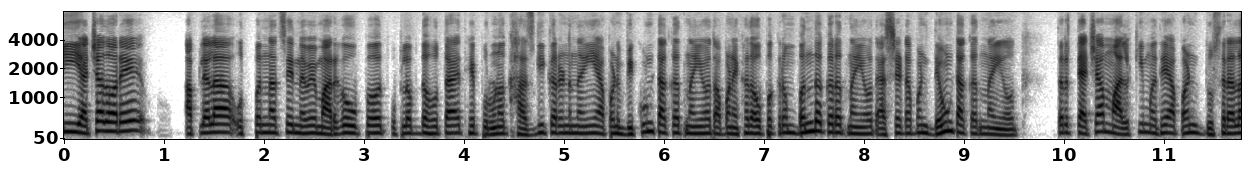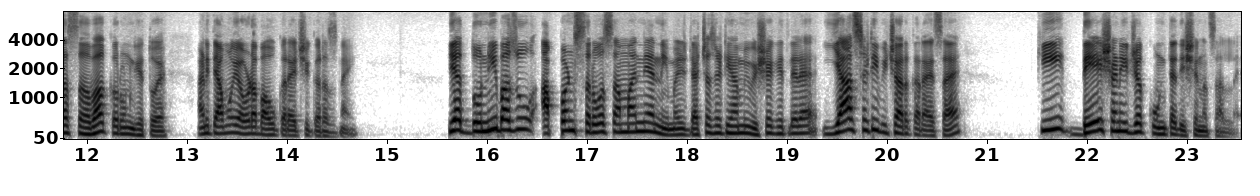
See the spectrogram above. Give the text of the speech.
की याच्याद्वारे आपल्याला उत्पन्नाचे नवे मार्ग उप उपलब्ध होत आहेत हे पूर्ण खाजगीकरण नाही आपण विकून टाकत नाही आहोत आपण एखादा उपक्रम बंद करत नाही आहोत ऍसेट आपण देऊन टाकत नाही आहोत तर त्याच्या मालकीमध्ये आपण दुसऱ्याला सहभाग करून घेतोय आणि त्यामुळे एवढा बाऊ करायची गरज नाही. या दोन्ही बाजू आपण सर्वसामान्यांनी म्हणजे ज्याच्यासाठी आम्ही विषय घेतलेला आहे यासाठी विचार करायचा आहे की देश आणि जग कोणत्या दिशेनं चाललंय?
